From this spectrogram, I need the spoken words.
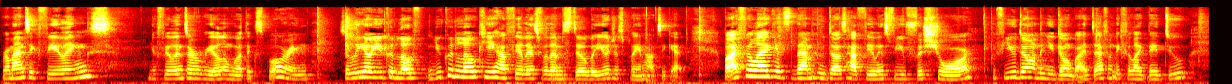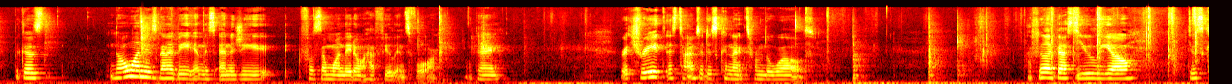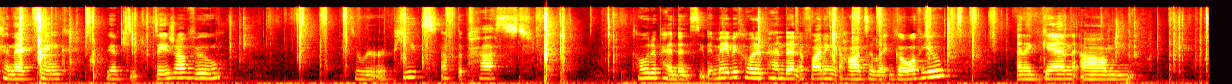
Romantic feelings. Your feelings are real and worth exploring. So Leo, you could low you could low key have feelings for them still, but you're just playing hard to get. But I feel like it's them who does have feelings for you for sure. If you don't, then you don't. But I definitely feel like they do because no one is gonna be in this energy for someone they don't have feelings for. Okay. Retreat. It's time to disconnect from the world. I feel like that's you, Leo. Disconnecting. We have deja vu. So we repeat of the past. Codependency. They may be codependent and finding it hard to let go of you. And again, um,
